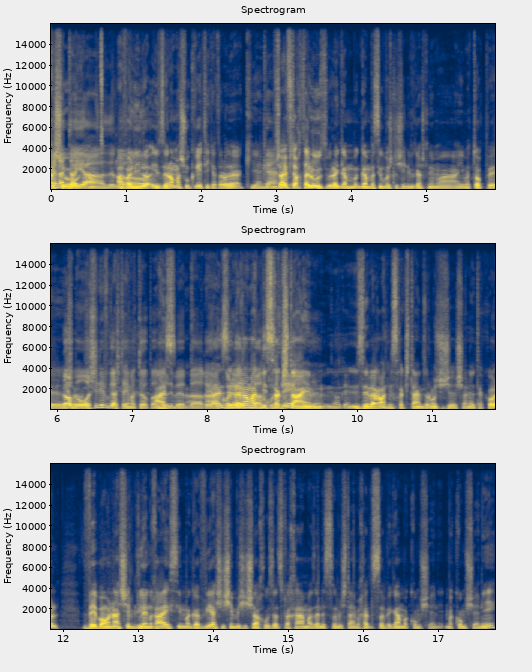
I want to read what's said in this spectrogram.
משהו... הטעיה, זה לא... אבל לא, זה לא משהו קריטי, כי אתה לא יודע, כי אני, כן, אפשר כן. לפתוח את הלו"ז, אולי גם, גם בסיבוב השלישי נפגשנו עם, ה, עם ה top אה, לא. ברור שנפגשת עם ה top, אבל אז- ב- בראייה אז זה הכוללת, ברמת משחק 2, וזה- אוקיי. זה ברמת משחק 2, זה לא משהו שישנה את הכל. ובעונה של גלן רייס עם הגביע, 66 אחוזי הצלחה, מאזן 22-11 וגם מקום שני, מקום שני.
